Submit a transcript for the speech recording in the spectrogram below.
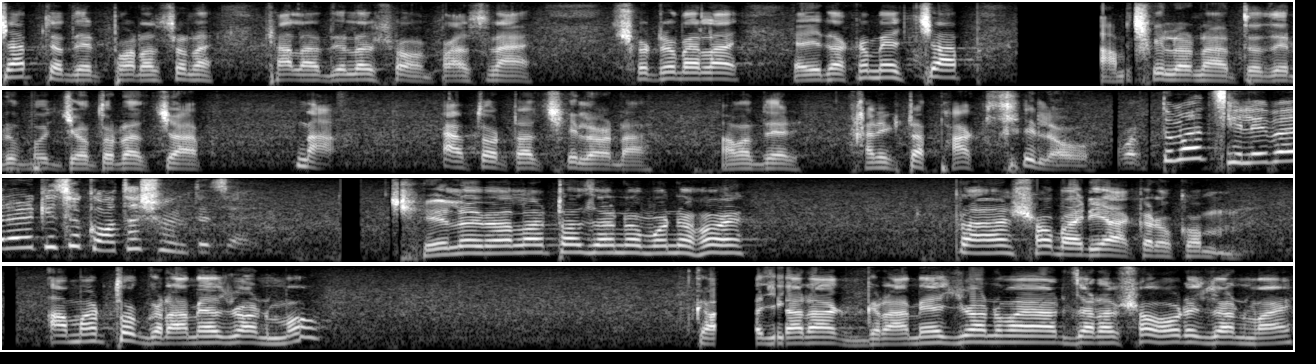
চাপ তোদের পড়াশোনা খেলাধুলার সময় পাস না। ছোটোবেলায় এই রকমের চাপ আম ছিল না তোদের উপর যতটা চাপ না এতটা ছিল না। আমাদের খানিকটা ফাঁক ছিল। তোমার ছেলেবেলার কিছু কথা শুনতে চাই। ছেলেবেলাটা যেন মনে হয় প্রায় সবারই একরকম। আমার তো গ্রামে জন্ম কাজে যারা গ্রামে জন্মায় আর যারা শহরে জন্মায়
